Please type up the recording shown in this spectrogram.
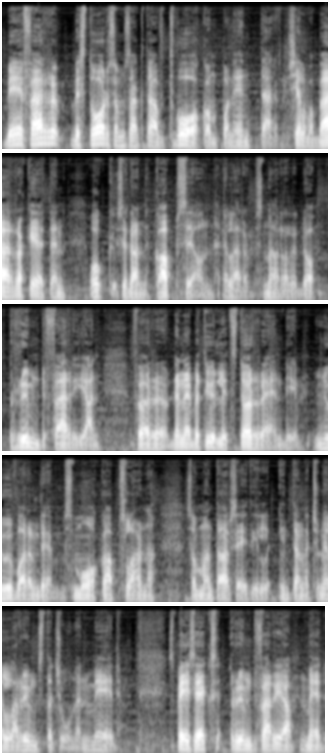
BFR består som sagt av två komponenter, själva bärraketen och sedan kapseln, eller snarare då rymdfärjan, för den är betydligt större än de nuvarande små kapslarna som man tar sig till internationella rymdstationen med. SpaceX rymdfärja med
